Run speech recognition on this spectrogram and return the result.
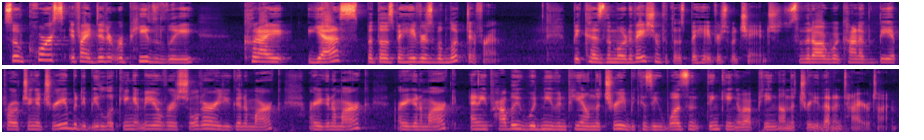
So, of course, if I did it repeatedly, could I? Yes, but those behaviors would look different because the motivation for those behaviors would change. So the dog would kind of be approaching a tree, but he'd be looking at me over his shoulder. Are you going to mark? Are you going to mark? Are you going to mark? And he probably wouldn't even pee on the tree because he wasn't thinking about peeing on the tree that entire time.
